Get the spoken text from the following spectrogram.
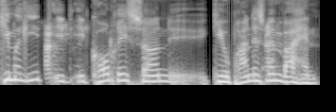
Giv mig lige et, et, et kort ris, Søren. Øh, Geo Brandes, ja. hvem var han?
